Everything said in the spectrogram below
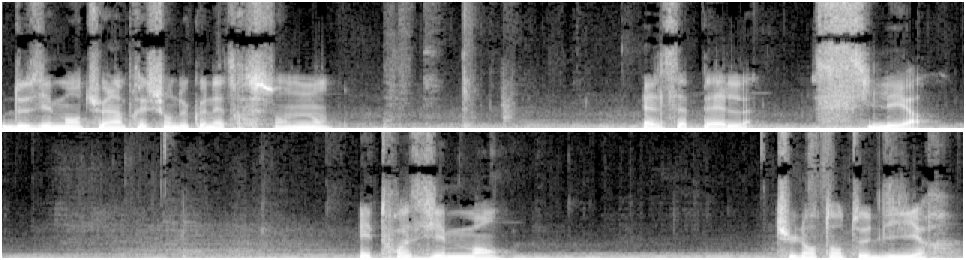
Deuxièmement, tu as l'impression de connaître son nom. Elle s'appelle Siléa. Et troisièmement, tu l'entends te dire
